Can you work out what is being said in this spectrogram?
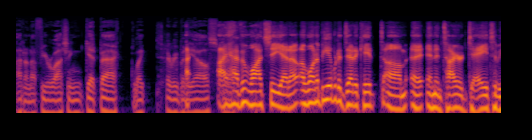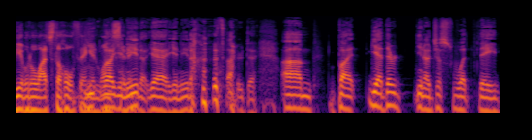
I don't know if you're watching Get Back like everybody else. I haven't watched it yet. I, I want to be able to dedicate um, a, an entire day to be able to watch the whole thing in one well, you sitting. need a yeah, you need a entire day. Um, but yeah, they're you know just what they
